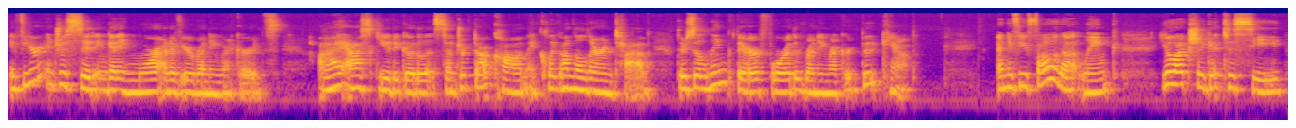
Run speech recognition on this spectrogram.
If you're interested in getting more out of your running records, I ask you to go to litcentric.com and click on the Learn tab. There's a link there for the Running Record Bootcamp. And if you follow that link, you'll actually get to see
